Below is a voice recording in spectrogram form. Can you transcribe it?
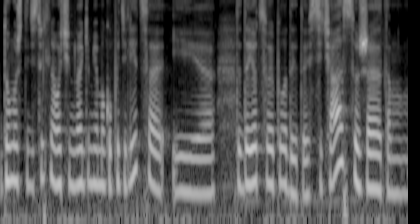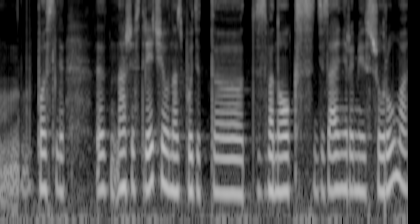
думаю, что действительно очень многим я могу поделиться, и это дает свои плоды. То есть сейчас уже там после Э, нашей встречи у нас будет э, звонок с дизайнерами из шоурума,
